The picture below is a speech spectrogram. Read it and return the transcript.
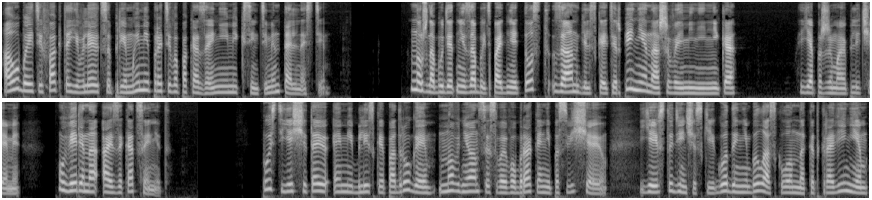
а оба эти факта являются прямыми противопоказаниями к сентиментальности. Нужно будет не забыть поднять тост за ангельское терпение нашего именинника. Я пожимаю плечами. Уверена, Айзек оценит. Пусть я считаю Эми близкой подругой, но в нюансы своего брака не посвящаю. Я и в студенческие годы не была склонна к откровениям,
